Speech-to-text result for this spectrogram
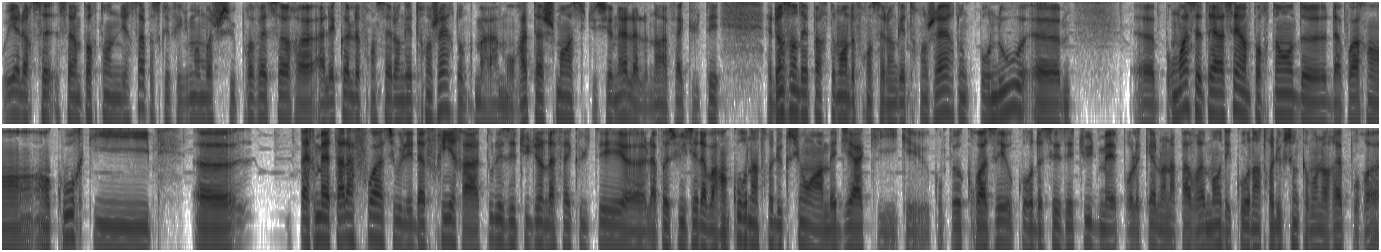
Oui, alors c'est important de dire ça parce qu'effectivement, moi je suis professeur euh, à l'école de français et langue étrangère, donc ma, mon rattachement institutionnel dans la faculté est dans un département de français et langue étrangère. Donc pour nous, euh, pour moi, c'était assez important d'avoir en, cours qui permettent à la fois, si vous voulez, d'offrir à tous les étudiants de la faculté euh, la possibilité d'avoir un cours d'introduction à un média qu'on qui, qui, qu peut croiser au cours de ses études, mais pour lequel on n'a pas vraiment des cours d'introduction comme on aurait pour, euh,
